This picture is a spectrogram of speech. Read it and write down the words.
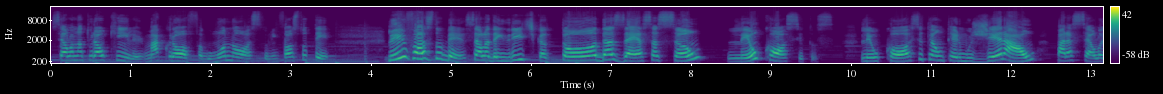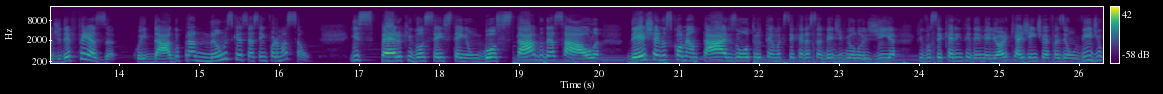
célula natural killer, macrófago, monócito, linfócito T, Linfócito B, célula dendrítica, todas essas são leucócitos. Leucócito é um termo geral para célula de defesa. Cuidado para não esquecer essa informação. Espero que vocês tenham gostado dessa aula. Deixa aí nos comentários um outro tema que você queira saber de biologia, que você quer entender melhor, que a gente vai fazer um vídeo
